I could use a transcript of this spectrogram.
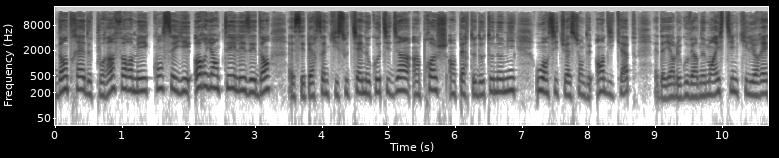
d'entraide pour informer, conseiller, orienter les aidants, ces personnes qui soutiennent au quotidien un proche en perte d'autonomie ou en situation de handicap. D'ailleurs, le gouvernement estime qu'il y aurait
